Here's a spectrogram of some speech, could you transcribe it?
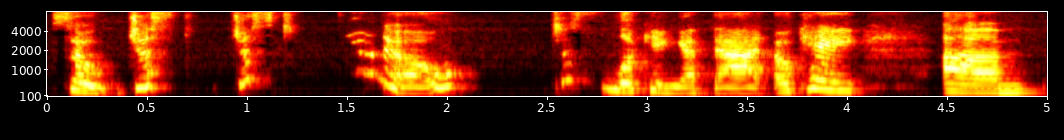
So just, just you know, just looking at that, okay, um,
